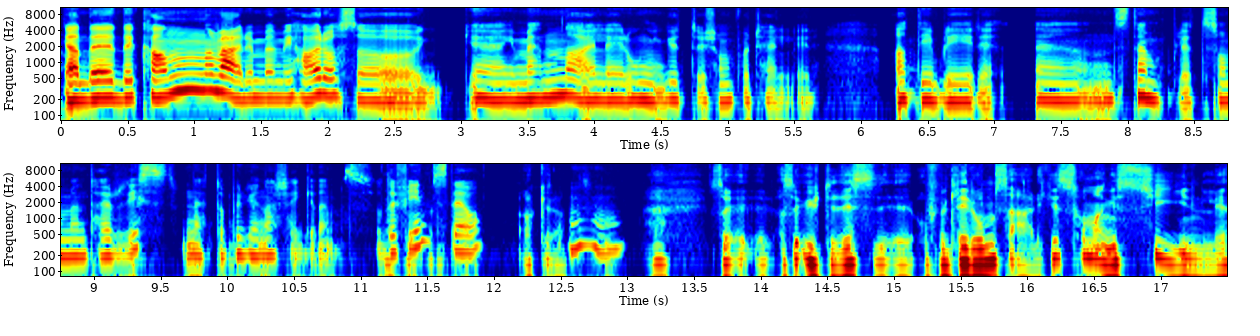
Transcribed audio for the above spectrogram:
Ja, det, det kan være, men vi har også menn, da, eller unge gutter, som forteller at de blir eh, stemplet som en terrorist nettopp pga. skjegget deres. Så det fins, det òg. Akkurat. Mhm. Så eh, altså, ute i det offentlige rom så er det ikke så mange synlige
